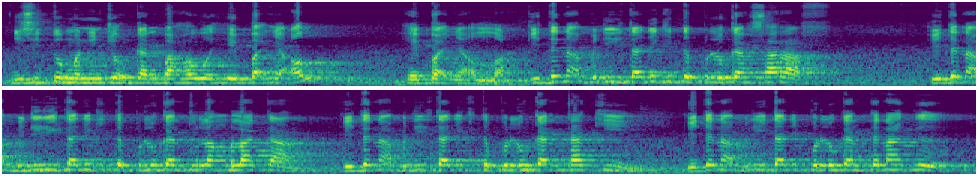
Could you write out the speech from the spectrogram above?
Di situ menunjukkan bahawa hebatnya Allah hebatnya Allah. Kita nak berdiri tadi kita perlukan saraf. Kita nak berdiri tadi kita perlukan tulang belakang. Kita nak berdiri tadi kita perlukan kaki. Kita nak berdiri tadi perlukan tenaga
